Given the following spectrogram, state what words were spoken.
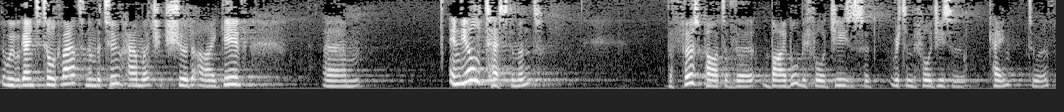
that we were going to talk about. Number two, how much should I give? Um, in the Old Testament, the first part of the Bible, before Jesus had written before Jesus came to earth,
